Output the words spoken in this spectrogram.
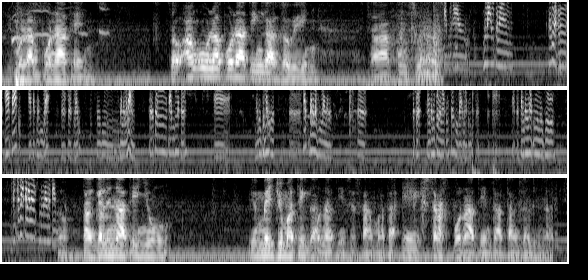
Simulan po natin. So, ang una po natin gagawin sa puso ng So, tanggalin natin yung yung medyo matigaw natin sasama. Ta extract po natin tatanggalin natin.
